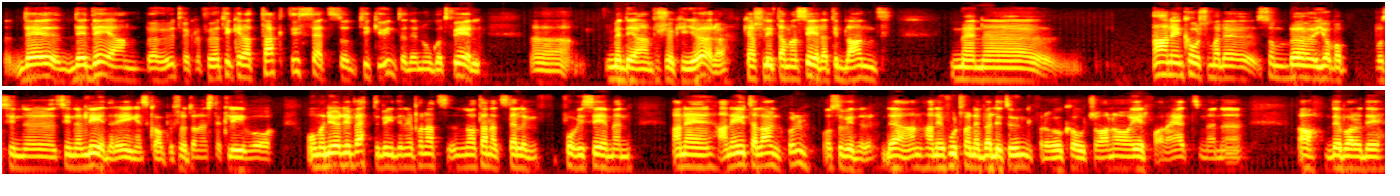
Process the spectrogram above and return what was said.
det, det är det han behöver utveckla. För jag tycker att taktiskt sett så tycker jag inte det är något fel uh, med det han försöker göra. Kanske lite avancerat ibland. Men uh, han är en coach som, hade, som behöver jobba på eh, sina, sina ledaregenskaper för att ta nästa kliv. Och om man gör det i Vätterbygden eller på något, något annat ställe får vi se. Men han är, han är ju talangfull och så vidare. Det är han. Han är fortfarande väldigt ung för att vara coach och han har erfarenhet. Men uh, ja, det är bara det.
